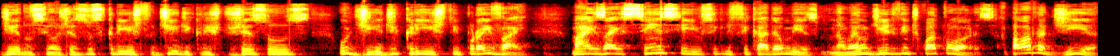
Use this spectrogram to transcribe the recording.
dia do Senhor Jesus Cristo, dia de Cristo Jesus, o dia de Cristo e por aí vai. Mas a essência e o significado é o mesmo. Não é um dia de 24 horas. A palavra dia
